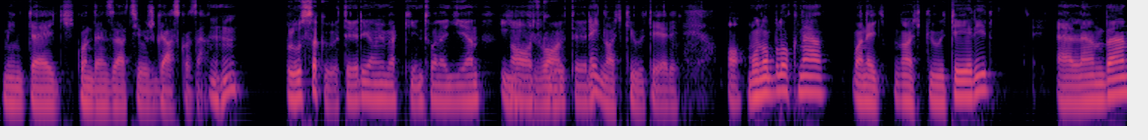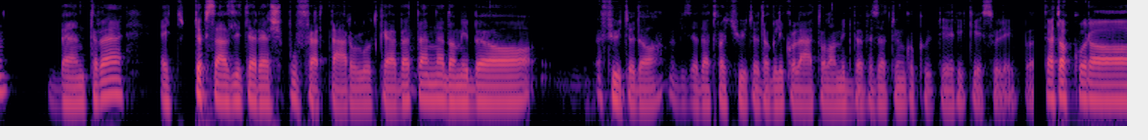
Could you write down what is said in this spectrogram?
mint egy kondenzációs gázkazán. Uh-huh. Plusz a kültéri, ami meg kint van egy ilyen Így nagy van, kültéri. egy nagy kültéri. A monoblokknál van egy nagy kültérid, ellenben bentre egy több száz literes puffertárolót kell betenned, amiben a fűtöd a vizedet, vagy hűtöd a glikolától, amit bevezetünk a kültéri készülékből. Tehát akkor a,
